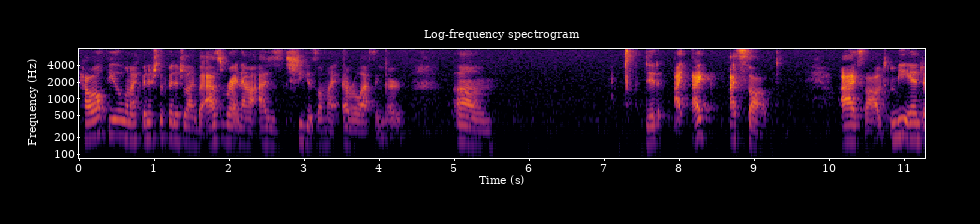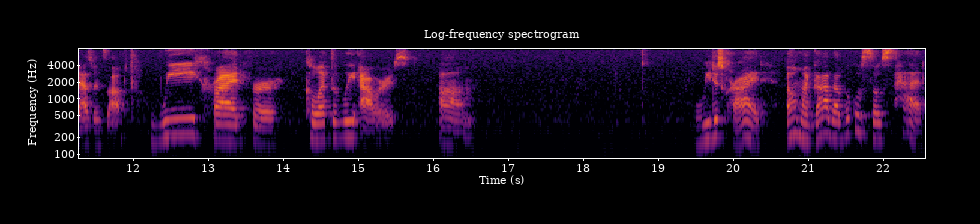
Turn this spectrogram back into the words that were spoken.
how I'll feel when I finish the finish line, but as of right now, I just she gets on my everlasting nerve. Um, did I I I sobbed. I sobbed. Me and Jasmine sobbed. We cried for collectively hours um, we just cried. Oh my God, that book was so sad.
